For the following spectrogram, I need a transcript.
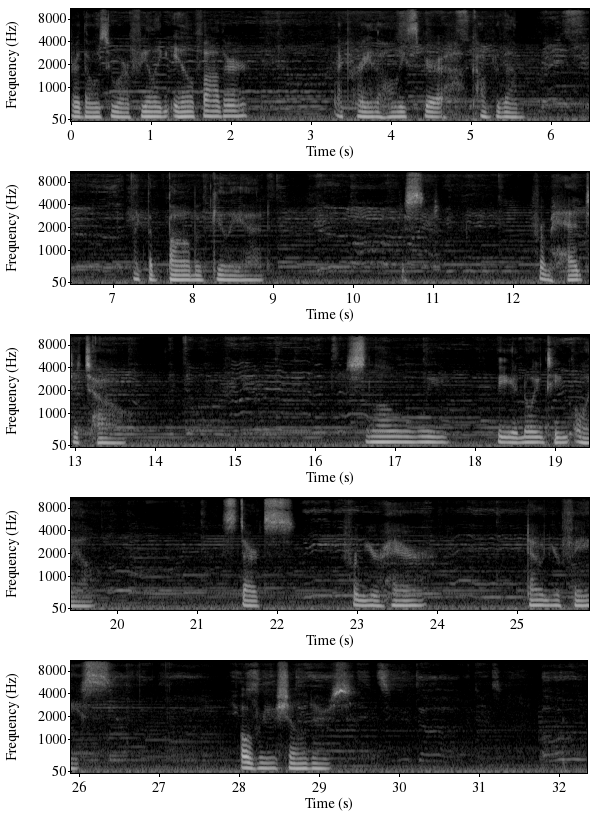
for those who are feeling ill, Father. I pray the Holy Spirit cover them like the balm of Gilead, just from head to toe. Slowly, the anointing oil starts from your hair down your face, over your shoulders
